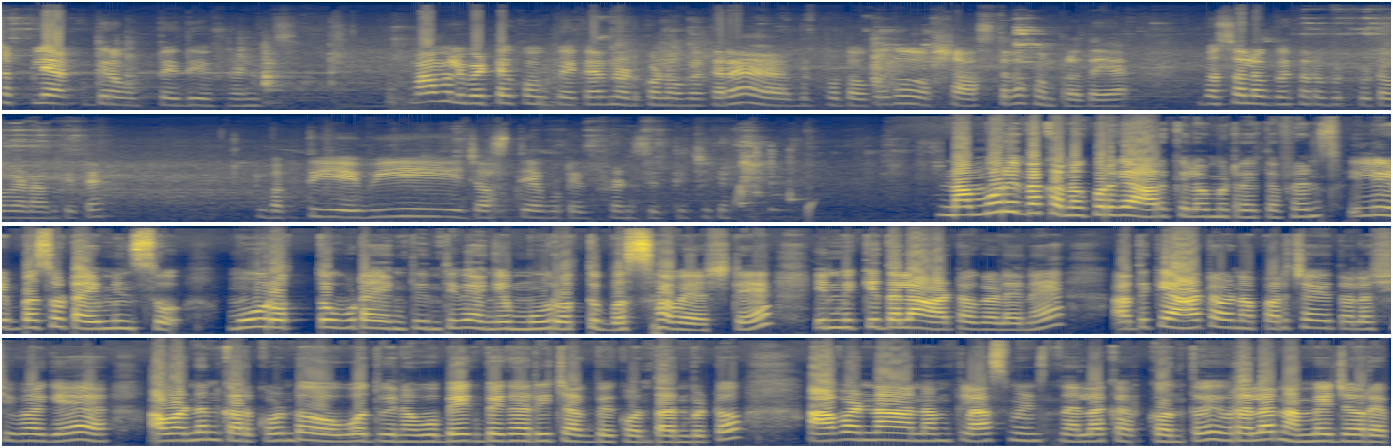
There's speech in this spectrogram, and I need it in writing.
ಚಪ್ಪಲಿ ಹಾಕ್ತಿರ ಹೋಗ್ತಾ ಇದ್ದೀವಿ ಫ್ರೆಂಡ್ಸ್ ಮಾಮೂಲಿ ಬೆಟ್ಟಕ್ಕೆ ಹೋಗ್ಬೇಕಾದ್ರೆ ನಡ್ಕೊಂಡು ಹೋಗ್ಬೇಕಾರೆ ಬಿಟ್ಬಿಟ್ಟು ಹೋಗೋದು ಶಾಸ್ತ್ರ ಸಂಪ್ರದಾಯ. ಬಸ್ಸಲ್ಲಿ ಹೋಗ್ಬೇಕಾದ್ರೆ ಬಿಟ್ಬಿಟ್ಟು ಹೋಗೋಣ ಅಂತಿದೆ ಭಕ್ತಿ ಹೆವಿ ಜಾಸ್ತಿ ಆಗ್ಬಿಟ್ಟಿದೆ ಫ್ರೆಂಡ್ಸ್ ಇತ್ತೀಚೆಗೆ. ನಮ್ಮೂರಿಂದ ಕನಕಪುರಿಗೆ ಆರು ಕಿಲೋಮೀಟರ್ ಐತೆ ಫ್ರೆಂಡ್ಸ್ ಇಲ್ಲಿ ಬಸ್ಸು ಟೈಮಿಂಗ್ಸು ಮೂರು ಹೊತ್ತು ಊಟ ಹೆಂಗೆ ತಿಂತೀವಿ, ಹಂಗೆ ಮೂರು ಹೊತ್ತು ಬಸ್ ಅವೆ ಅಷ್ಟೇ. ಇನ್ನು ಮಿಕ್ಕಿದ್ದೆಲ್ಲ ಆಟೋಗಳೇನೆ. ಅದಕ್ಕೆ ಆಟೋ ಅಣ್ಣ ಪರಿಚಯ ಐತಲ್ಲ ಶಿವಗೆ, ಆ ಅಣ್ಣನ ಕರ್ಕೊಂಡು ಹೋದ್ವಿ ನಾವು. ಬೇಗ ಬೇಗ ರೀಚ್ ಆಗಬೇಕು ಅಂತ ಅಂದ್ಬಿಟ್ಟು. ಅವಣ್ಣ ನಮ್ಮ ಕ್ಲಾಸ್ಮೇಟ್ಸ್ನೆಲ್ಲ ಕರ್ಕೊಂತು. ಇವರೆಲ್ಲ ನಮ್ಮ ಏಜವರೇ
